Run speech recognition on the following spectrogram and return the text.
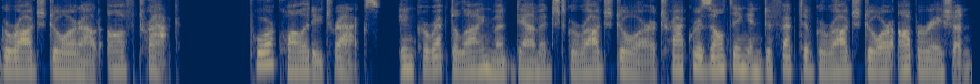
Garage door out off track. Poor quality tracks, incorrect alignment damaged garage door track resulting in defective garage door operation.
